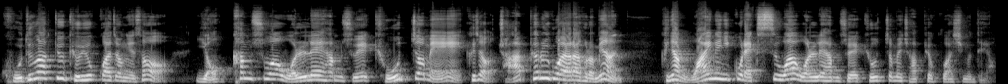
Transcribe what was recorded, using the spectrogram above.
고등학교 교육 과정에서 역함수와 원래 함수의 교점에 그죠? 좌표를 구하라 그러면 그냥 y는 이꼴 x와 원래 함수의 교점의 좌표 구하시면 돼요.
